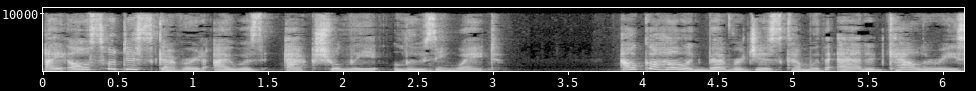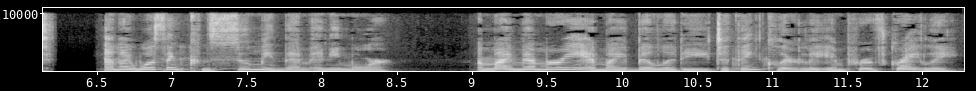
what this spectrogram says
I also discovered I was actually losing weight. Alcoholic beverages come with added calories, and I wasn't consuming them anymore. My memory and my ability to think clearly improved greatly.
